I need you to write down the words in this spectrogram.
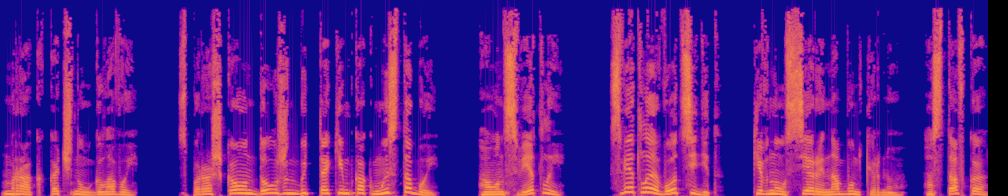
Мрак качнул головой. С порошка он должен быть таким, как мы с тобой. А он светлый? Светлая вот сидит, кивнул Серый на бункерную. А ставка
